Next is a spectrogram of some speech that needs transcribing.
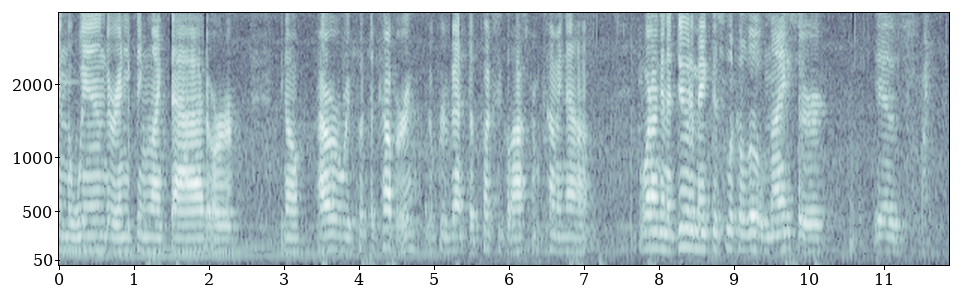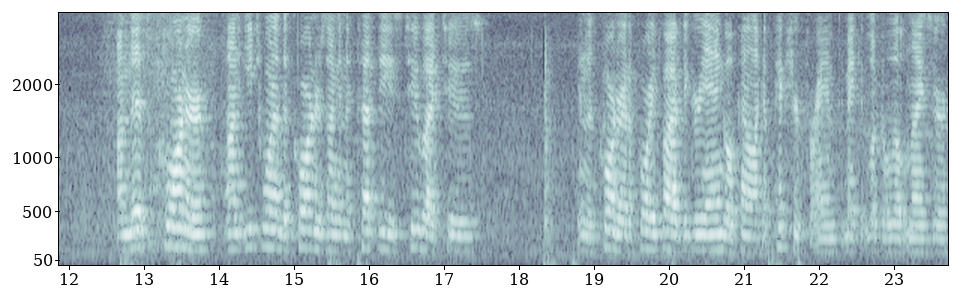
in the wind or anything like that or you know however we put the cover it'll prevent the plexiglass from coming out what I'm going to do to make this look a little nicer is on this corner on each one of the corners I'm going to cut these 2 by 2s in the corner at a 45 degree angle kind of like a picture frame to make it look a little nicer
